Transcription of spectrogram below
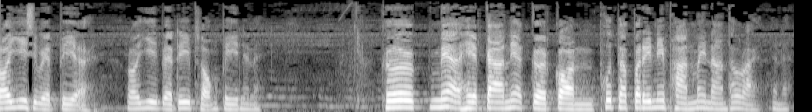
ร้อยยี่สิบเอ็ดปีอะร้อยี่สิบเอ็ดรีบสองปีเนี่ยนะคือเนี่ยเหตุการณ์เนี่ยเกิดก่อนพุทธปรินิพานไม่นานเท่าไหร่เนี่ยนะ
